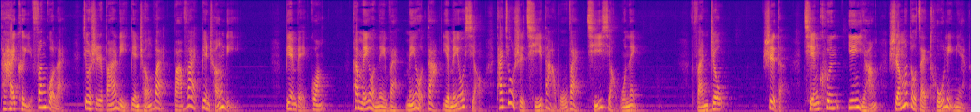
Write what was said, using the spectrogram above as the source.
它还可以翻过来，就是把里变成外，把外变成里。变伪光，它没有内外，没有大，也没有小，它就是其大无外，其小无内。繁周，是的，乾坤阴阳什么都在土里面了。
